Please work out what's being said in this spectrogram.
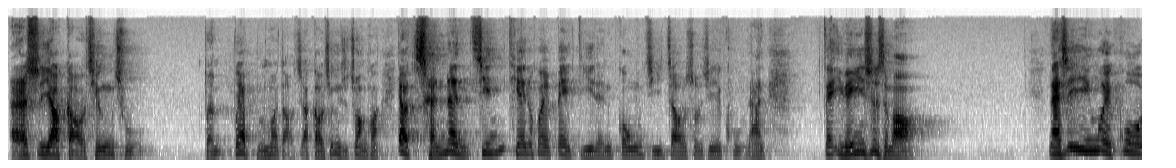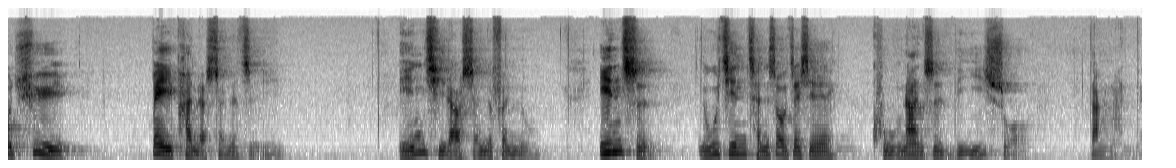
而是要搞清楚本，不要本末倒置，要搞清楚状况，要承认今天会被敌人攻击、遭受这些苦难的原因是什么？乃是因为过去背叛了神的旨意，引起了神的愤怒，因此如今承受这些苦难是理所当然的。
